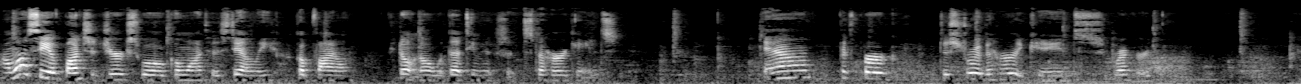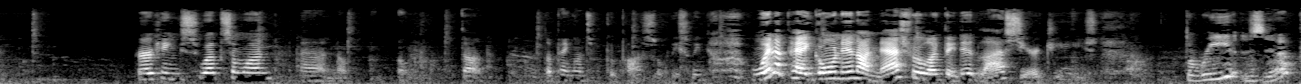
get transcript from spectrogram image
I want to see a bunch of jerks will go on to the Stanley Cup final. If you don't know what that team is, it's the Hurricanes. And Pittsburgh destroyed the Hurricanes record. Hurricanes swept someone. Uh, no. Oh, the, the Penguins could possibly sweep. Winnipeg going in on Nashville like they did last year. Jeez. Three zip?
